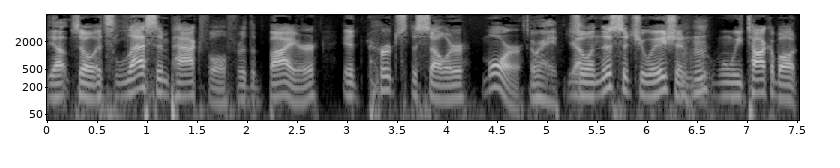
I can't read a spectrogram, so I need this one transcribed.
Yep. So it's less impactful for the buyer. It hurts the seller more. Right. So in this situation, w- when we talk about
